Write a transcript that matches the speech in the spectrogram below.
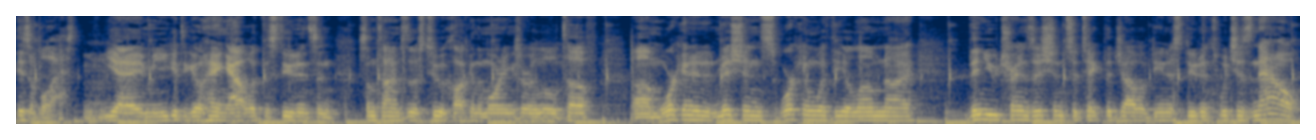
is a blast. Mm-hmm. Yeah, I mean, you get to go hang out with the students, and sometimes those two o'clock in the mornings are a little mm-hmm. tough. Um, working in admissions, working with the alumni, then you transition to take the job of dean of students, which is now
